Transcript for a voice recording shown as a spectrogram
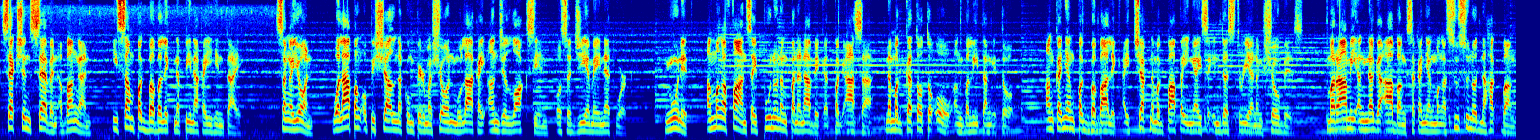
Section 7 Abangan, isang pagbabalik na pinakahihintay. Sa ngayon, wala pang opisyal na kumpirmasyon mula kay Angel Locsin o sa GMA Network. Ngunit, ang mga fans ay puno ng pananabik at pag-asa na magkatotoo ang balitang ito. Ang kanyang pagbabalik ay tiyak na magpapaingay sa industriya ng showbiz. Marami ang nag-aabang sa kanyang mga susunod na hakbang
